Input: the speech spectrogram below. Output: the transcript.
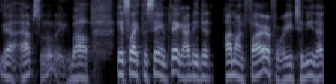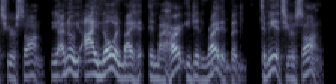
Yeah, absolutely. Well, it's like the same thing. I mean, that I'm on fire for you. To me, that's your song. Yeah, I know. I know in my in my heart you didn't write it, but to me, it's your song.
